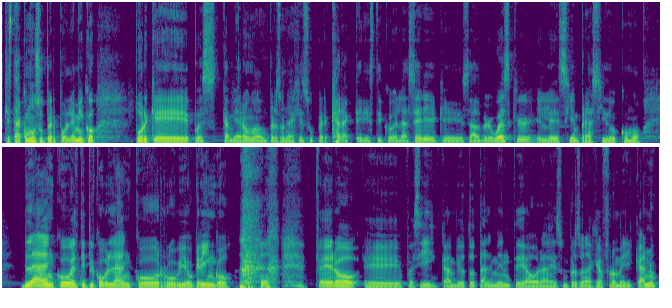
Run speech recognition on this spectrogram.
que está como súper polémico porque pues cambiaron a un personaje súper característico de la serie, que es Albert Wesker, él siempre ha sido como blanco, el típico blanco, rubio, gringo, pero eh, pues sí, cambió totalmente, ahora es un personaje afroamericano.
